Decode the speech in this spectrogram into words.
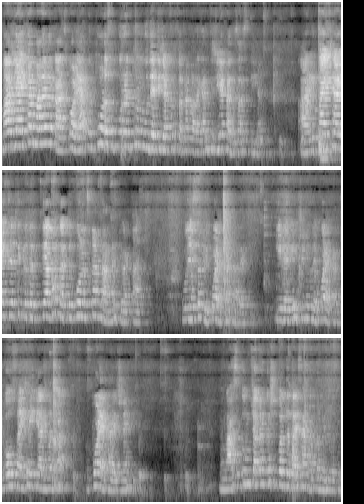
माझी आई करणार आहे बरं का आज पोळ्या पण थोडस पुरण ठेवून उद्या तिच्या खर्च करणार आहे कारण तिची एखादच असती ह्या. आणि काहीच्या आईचं तिकडे तर त्या भागात तर कोणच करणार नाही ती वाटतं आज. उद्या सगळी पोळ्या करणार आहे इडं घ्यायची उद्या पोळ्या करायची. व्यवसाय घ्यायची आज बरं का पोळ्या करायची नाही ती. मग असं तुमच्याकडे कशी पद्धत आहे सांगा कमेंटमध्ये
